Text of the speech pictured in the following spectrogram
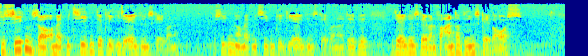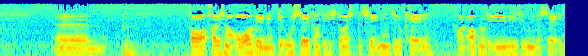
Fysikken så og matematikken, det blev idealvidenskaberne. Fysikken og matematikken blev idealvidenskaberne, og det blev idealvidenskaberne for andre videnskaber også. Øh, for, for ligesom at overvinde det usikre, det historisk betingede, det lokale, for at opnå det evige, det universelle.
